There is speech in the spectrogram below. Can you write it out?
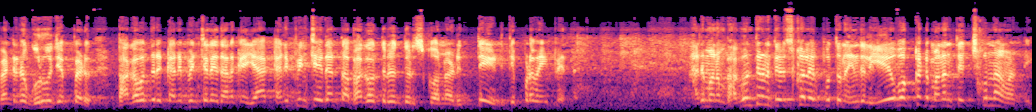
వెంటనే గురువు చెప్పాడు భగవంతుడు కనిపించలేదు అనకయ్యా కనిపించేదంతా భగవంతుడు అని తెలుసుకో అన్నాడు. ఇంతే ఇటు తిప్పడం అయిపోయింది. అది మనం భగవంతుడిని తెలుసుకోలేకపోతున్నాం. ఇందులో ఏ ఒక్కటి మనం తెచ్చుకున్నామండి.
